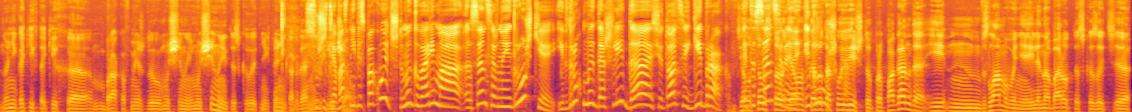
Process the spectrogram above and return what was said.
но никаких таких э, браков между мужчиной и мужчиной, так сказать, никто никогда не Слушайте, а вас не беспокоит, что мы говорим о э, сенсорной игрушке, и вдруг мы дошли до ситуации гей-браков? Дело это в том, что я вам скажу игрушка. такую вещь, что пропаганда и м, взламывание или наоборот, так сказать, э,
